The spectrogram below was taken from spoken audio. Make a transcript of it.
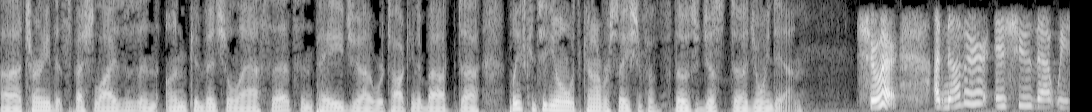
uh, attorney that specializes in unconventional assets. And Paige, uh, we're talking about. Uh, please continue on with the conversation for those who just uh, joined in. Sure. Another issue that we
